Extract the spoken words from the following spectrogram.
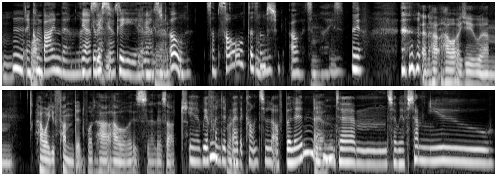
Mm. Mm, and combine them like Yes, a yes, yes. recipe. Yes. stuff. Oh, some salt and some sugar. Oh, it's nice. Yeah. and how how are you um, how are you funded? What how how is uh, LesArt? Yeah, we are funded by the Council of Berlin, Yeah. and um, so we have some new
